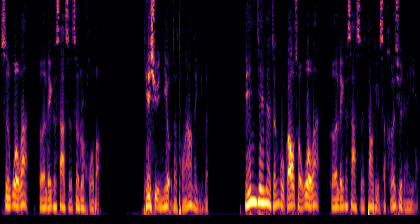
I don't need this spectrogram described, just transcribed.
是沃万和雷克萨斯这对活宝。也许你有着同样的疑问：民间的整蛊高手沃万和雷克萨斯到底是何许人也？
